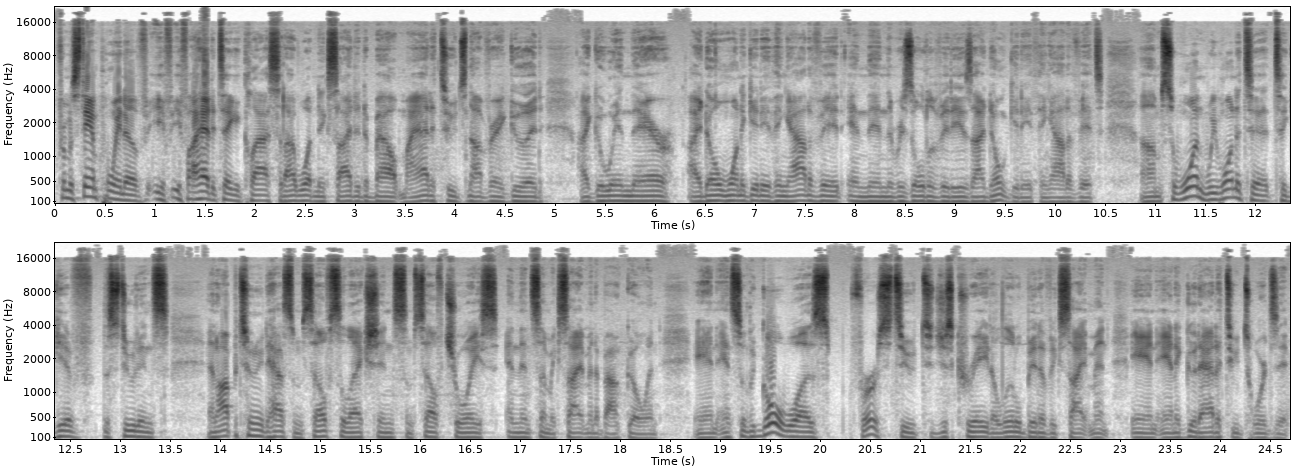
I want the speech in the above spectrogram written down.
From a standpoint of if, if I had to take a class that I wasn't excited about, my attitude's not very good. I go in there, I don't want to get anything out of it, and then the result of it is I don't get anything out of it. Um, so one, we wanted to to give the students an opportunity to have some self selection, some self choice, and then some excitement about going. And and so the goal was first to to just create a little bit of excitement and and a good attitude towards it.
